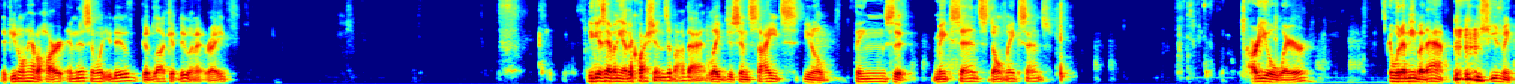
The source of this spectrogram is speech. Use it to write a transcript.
If you don't have a heart in this and what you do, good luck at doing it, right? Do you guys have any other questions about that? Like just insights, you know, things that make sense, don't make sense? Are you aware and what I mean by that, excuse me,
